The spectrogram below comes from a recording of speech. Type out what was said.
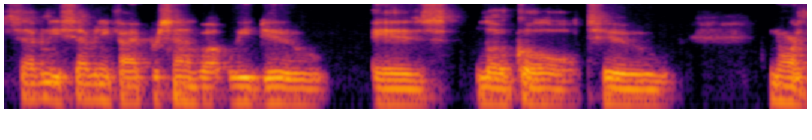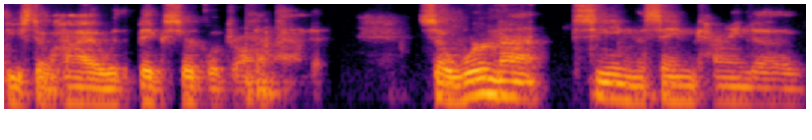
70, 75% of what we do is local to Northeast Ohio with a big circle drawn around it. So we're not seeing the same kind of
